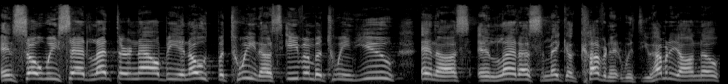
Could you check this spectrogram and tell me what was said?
And so we said, Let there now be an oath between us, even between you and us, and let us make a covenant with you. How many of y'all know,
